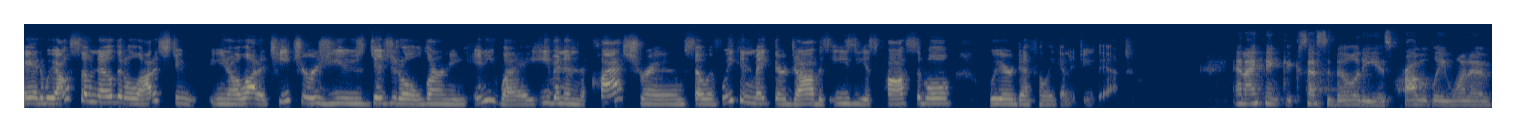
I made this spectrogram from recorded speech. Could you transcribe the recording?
And we also know that a lot of student you know a lot of teachers use digital learning anyway even in the classroom. So if we can make their job as easy as possible we are definitely going to do that. And i think accessibility is probably one of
